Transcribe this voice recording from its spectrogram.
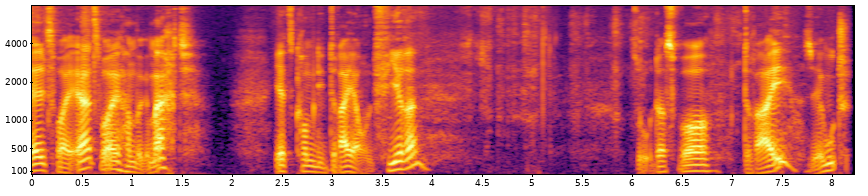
L2, R2 haben wir gemacht. Jetzt kommen die 3er und 4er. So, das war 3, sehr gut.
